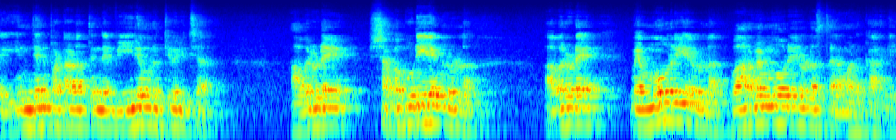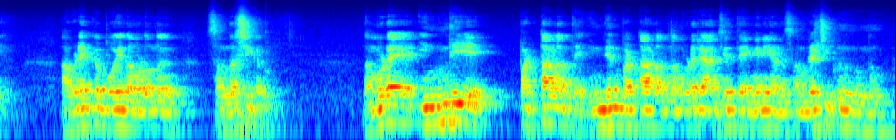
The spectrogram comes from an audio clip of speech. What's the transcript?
ഇന്ത്യൻ പട്ടാളത്തിന്റെ വീരമൃത്യു വരിച്ച അവരുടെ ശവകുടീരങ്ങളുള്ള അവരുടെ മെമ്മോറിയലുള്ള വാർ മെമ്മോറിയലുള്ള സ്ഥലമാണ് കാർഗിൽ. അവിടെയൊക്കെ പോയി നമ്മളൊന്ന് സന്ദർശിക്കണം. നമ്മുടെ ഇന്ത്യയെ പട്ടാളത്തെ ഇന്ത്യൻ പട്ടാളം നമ്മുടെ രാജ്യത്തെ എങ്ങനെയാണ് സംരക്ഷിക്കുന്നതെന്നും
